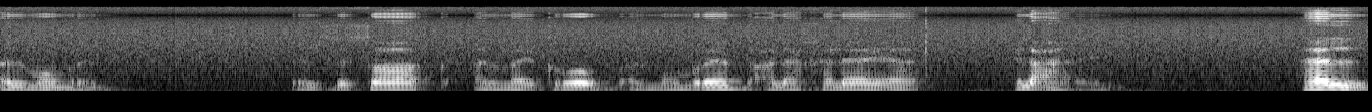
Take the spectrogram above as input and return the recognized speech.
الممرض. التصاق الميكروب الممرض على خلايا العائل. هل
